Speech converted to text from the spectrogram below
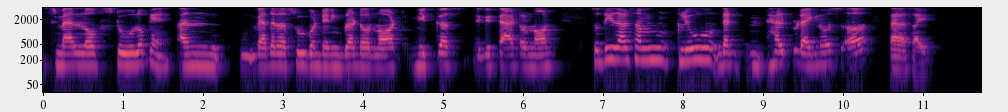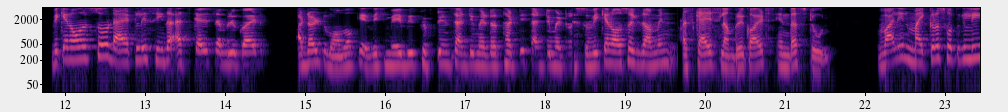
smell of stool okay and whether the stool containing blood or not mucus maybe fat or not so these are some clue that help to diagnose a parasite we can also directly see the ascaris lumbricoid adult worm okay which may be 15 centimeter 30 centimeter so we can also examine ascaris lumbricoids in the stool while in microscopically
